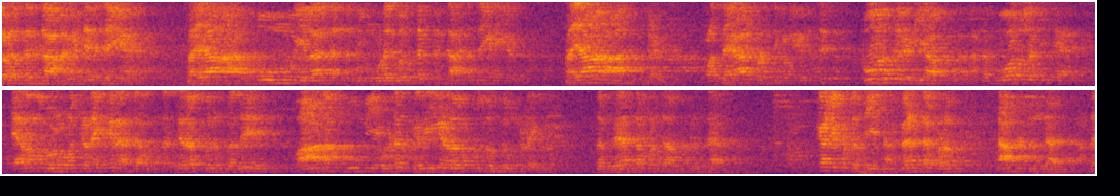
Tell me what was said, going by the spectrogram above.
களத்திற்காக வேண்டி என்ன செய்யுங்க? தயாரா பூமு இலா கண்டது உங்களுடைய சொர்க்கத்திற்காக என்ன செய்ய நீங்கள் தயாராகுங்கள். உங்களை தயார்படுத்திக்கணும் இருந்து போருக்கு ரெடி அந்த போர்ல நீங்க இறந்து போனவங்க கிடைக்கிற அந்த அந்த சிறப்பு என்பது வானம் பூமியை விட பெரிய அளவுக்கு சொர்க்கம் கிடைக்கும். இந்த பேத்தப்பழம் சாப்பிட்டு இருந்தார். கேள்விப்பட்ட செய்யலாம் பேத்தப்படம் சாப்பிட்டு இருந்தார். அந்த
